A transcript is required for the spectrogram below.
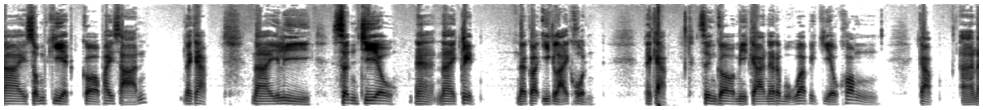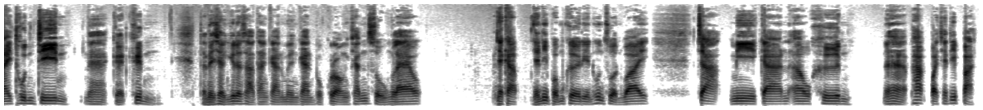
นายสมเกียรติก่อไพศาลนะครับ นายลีเซนเจียวนะนายกฤษแล้วก็อีกหลายคนนะครับ ซึ่งก็มีการระบุว่าไปเกี่ยวข้องกับ นายทุนจีนนะฮะเกิดขึ้น แต่ในเชิงยุทธศาสตร์ทางการเมืองการปกครองชั้นสูงแล้วนะครับอย่างที่ผมเคยเรียนหุ้นส่วนไว้ จะมีการเอาคืนนะฮะภาคประชาธิปัตย์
